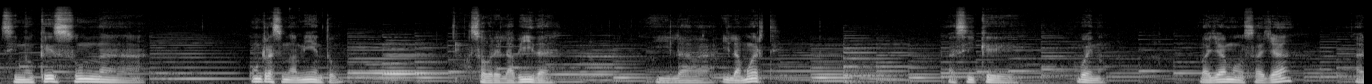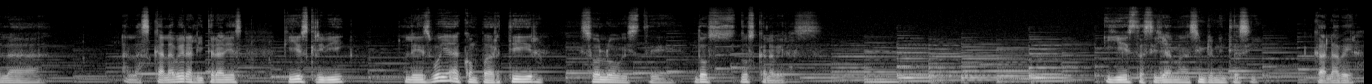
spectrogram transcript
sino que es una, un razonamiento sobre la vida y la, y la muerte. Así que, bueno, vayamos allá a, la, a las calaveras literarias que yo escribí les voy a compartir solo este, dos, dos calaveras. Y esta se llama simplemente así, calavera.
